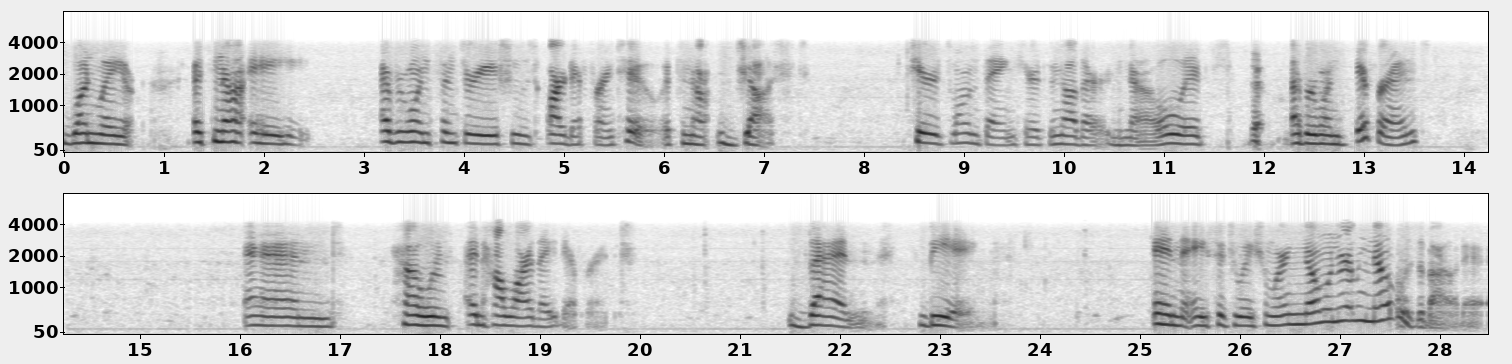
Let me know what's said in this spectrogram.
one way. Or, it's not a. Everyone's sensory issues are different too. It's not just here's one thing, here's another. No, it's Yeah. everyone's different, and how is and how are they different? Than being in a situation where no one really knows about it.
